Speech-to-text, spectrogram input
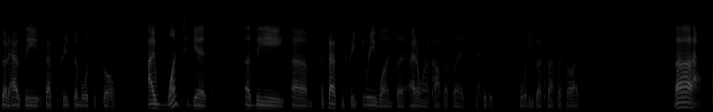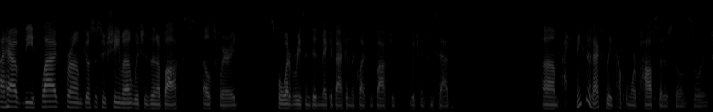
So it has the Assassin's Creed symbol with the skull. I want to get uh, the um, Assassin's Creed 3 one, but I don't want to cough up. I, I think it was 40 bucks last I saw it. Uh, I have the flag from Ghost of Tsushima, which is in a box elsewhere. It, for whatever reason, didn't make it back in the collector's box, which- which makes me sad. Um, I think there's actually a couple more pops that are still in storage.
